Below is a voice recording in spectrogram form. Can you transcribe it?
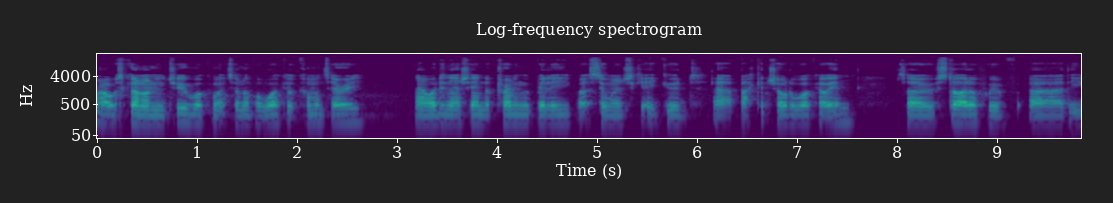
Alright, what's going on YouTube? Welcome back to another workout commentary. Now I didn't actually end up training with Billy, but I still managed to get a good uh, back and shoulder workout in. So started off with uh, the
